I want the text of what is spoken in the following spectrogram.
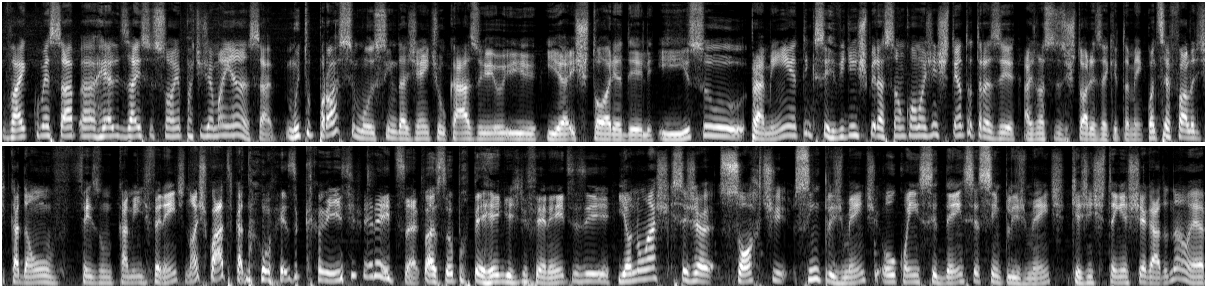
vai começar a realizar esse sonho a partir de amanhã, sabe? Muito próximo, assim, da gente, o caso e, e, e a história dele. E isso, para mim, é, tem que servir de inspiração como a gente tenta trazer as nossas histórias aqui também. Quando você fala de cada um fez um caminho diferente, nós quatro, cada um fez um caminho diferente, sabe? Passou por perrengues diferentes e, e eu não acho que seja sorte simplesmente ou coincidência simplesmente que a gente tenha chegado. Não, é a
